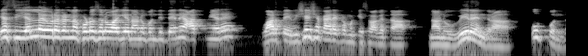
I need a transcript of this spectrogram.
ಎಸ್, ಈ ಎಲ್ಲ ವಿವರಗಳನ್ನ ಕೊಡೋ ಸಲುವಾಗಿ ನಾನು ಬಂದಿದ್ದೇನೆ. ಆತ್ಮೀಯರೇ, ವಾರ್ತೆ ವಿಶೇಷ ಕಾರ್ಯಕ್ರಮಕ್ಕೆ ಸ್ವಾಗತ. ನಾನು ವೀರೇಂದ್ರ ಉಪ್ಪುಂದ.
